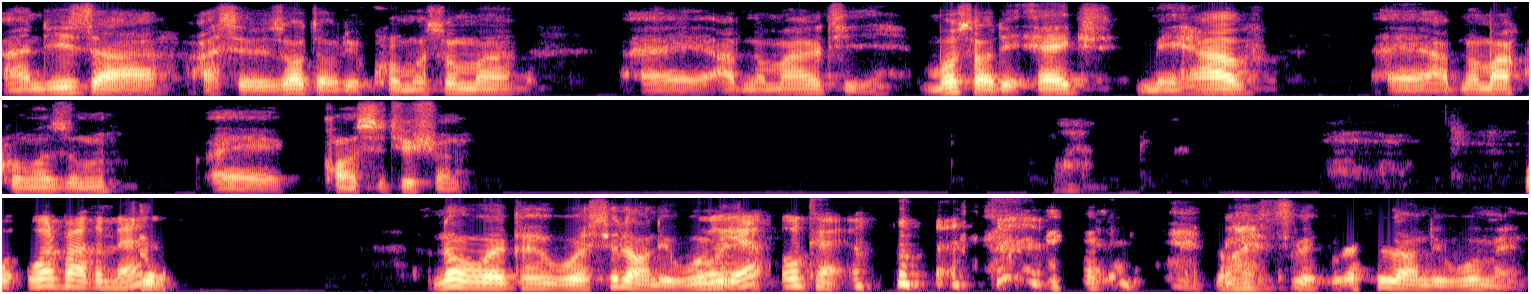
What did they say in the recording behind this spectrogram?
And these are as a result of the chromosomal uh, abnormality. Most of the eggs may have uh, abnormal chromosome uh, constitution. Wow. What about the men? No, we're, we're still on the women. Oh, yeah? Okay. we're, still, we're still on the women.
